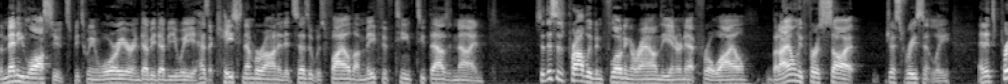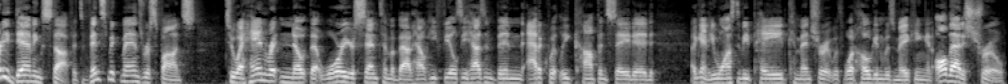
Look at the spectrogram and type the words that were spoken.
the many lawsuits between Warrior and WWE. It has a case number on it. It says it was filed on May 15th, 2009. So this has probably been floating around the internet for a while, but I only first saw it just recently, and it's pretty damning stuff. It's Vince McMahon's response to a handwritten note that Warrior sent him about how he feels he hasn't been adequately compensated – again, he wants to be paid commensurate with what Hogan was making, and all that is true.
